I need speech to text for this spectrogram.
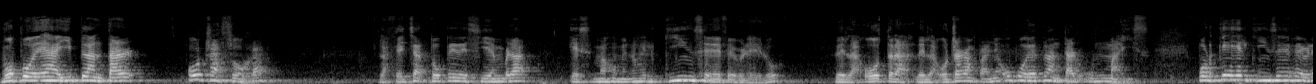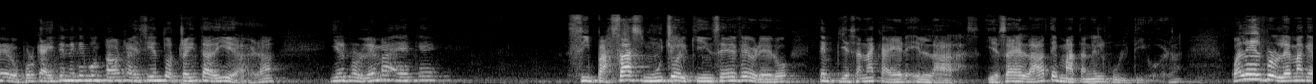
Vos podés ahí plantar otra soja. La fecha tope de siembra es más o menos el 15 de febrero de la otra, de la otra campaña, o podés plantar un maíz. ¿Por qué es el 15 de febrero? Porque ahí tenés que contar otra vez 130 días, ¿verdad? Y el problema es que si pasás mucho el 15 de febrero, te empiezan a caer heladas. Y esas heladas te matan el cultivo, ¿verdad? ¿Cuál es el problema que,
